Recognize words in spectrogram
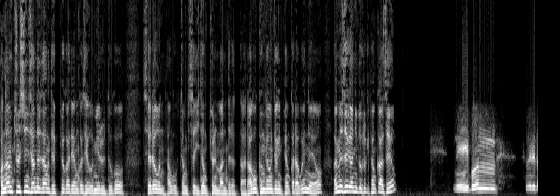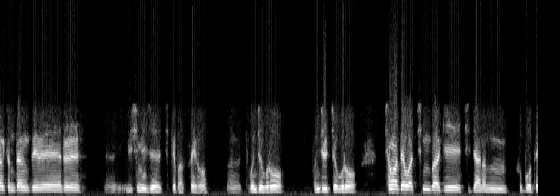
호남 출신 새누리당 대표가 된 것에 의미를 두고 새로운 한국 정치사 이정표를 만들었다라고 긍정적인 평가를 하고 있네요. 안민석 의원님도 그렇게 평가하세요? 네, 이번 새누리당 전당대회를 어, 유심히 이제 지켜봤어요. 어, 기본적으로 본질적으로 청와대와 친박이 지지하는 후보 대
